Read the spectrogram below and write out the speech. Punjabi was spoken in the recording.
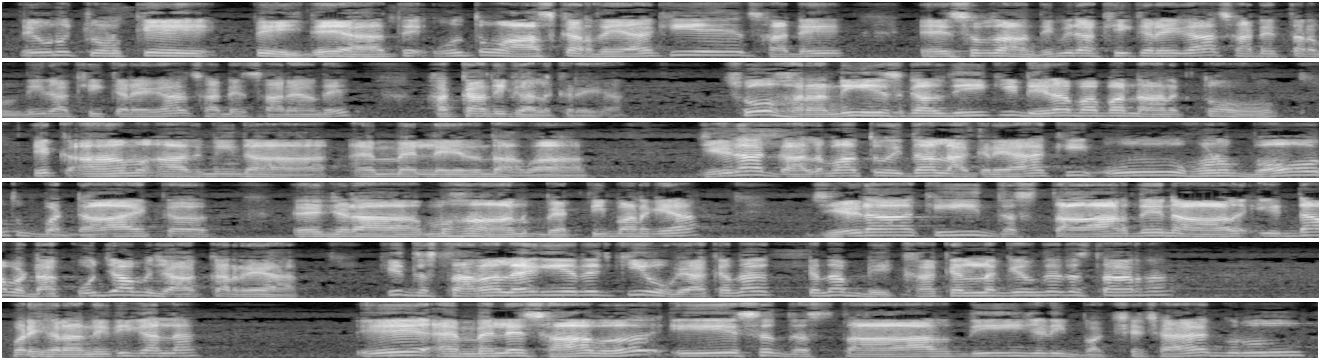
ਤੇ ਉਹਨੂੰ ਚੁਣ ਕੇ ਭੇਜਦੇ ਆ ਤੇ ਉਹ ਤੋਂ ਆਸ ਕਰਦੇ ਆ ਕਿ ਇਹ ਸਾਡੇ ਸੰਵਿਧਾਨ ਦੀ ਵੀ ਰਾਖੀ ਕਰੇਗਾ, ਸਾਡੇ ਧਰਮ ਦੀ ਰਾਖੀ ਕਰੇਗਾ, ਸਾਡੇ ਸਾਰਿਆਂ ਦੇ ਹੱਕਾਂ ਦੀ ਗੱਲ ਕਰੇਗਾ। ਸੋ ਹੈਰਾਨੀ ਇਸ ਗੱਲ ਦੀ ਕਿ ਡੇਰਾ ਬਾਬਾ ਨਾਨਕ ਤੋਂ ਇੱਕ ਆਮ ਆਦਮੀ ਦਾ ਐਮਐਲਏ ਰੰਧਾਵਾ, ਜਿਹੜਾ ਗੱਲਬਾਤ ਤੋਂ ਇਦਾਂ ਲੱਗ ਰਿਹਾ ਕਿ ਉਹ ਹੁਣ ਬਹੁਤ ਵੱਡਾ ਇੱਕ ਜਿਹੜਾ ਮਹਾਨ ਵਿਅਕਤੀ ਬਣ ਗਿਆ। ਜਿਹੜਾ ਕਿ ਦਸਤਾਰ ਦੇ ਨਾਲ ਏਡਾ ਵੱਡਾ ਕੋਝਾ ਮਜ਼ਾਕ ਕਰ ਰਿਹਾ ਕਿ ਦਸਤਾਰਾਂ ਲੈ ਗਈਆਂ ਇਹਦੇ ਚ ਕੀ ਹੋ ਗਿਆ? ਕਹਿੰਦਾ ਕਹਿੰਦਾ ਮੇਖਾਂ ਕਿੱਲ ਲੱਗੇ ਹੁੰਦੇ ਦਸਤਾਰ ਨਾਲ। ਬੜੀ ਹੈਰਾਨੀ ਦੀ ਗੱਲ ਆ। ਇਹ ਐਮਐਲਏ ਸਾਹਿਬ ਇਸ ਦਸਤਾਰ ਦੀ ਜਿਹੜੀ ਬਖਸ਼ਿਸ਼ ਹੈ ਗੁਰੂ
